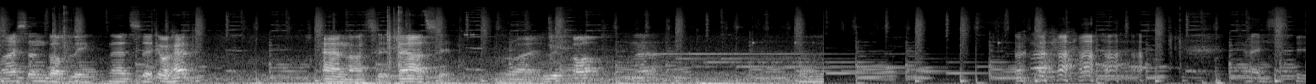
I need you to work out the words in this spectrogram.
Nice and bubbly. That's it. Go ahead. And that's it. That's it. Right. Lift up. I see.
